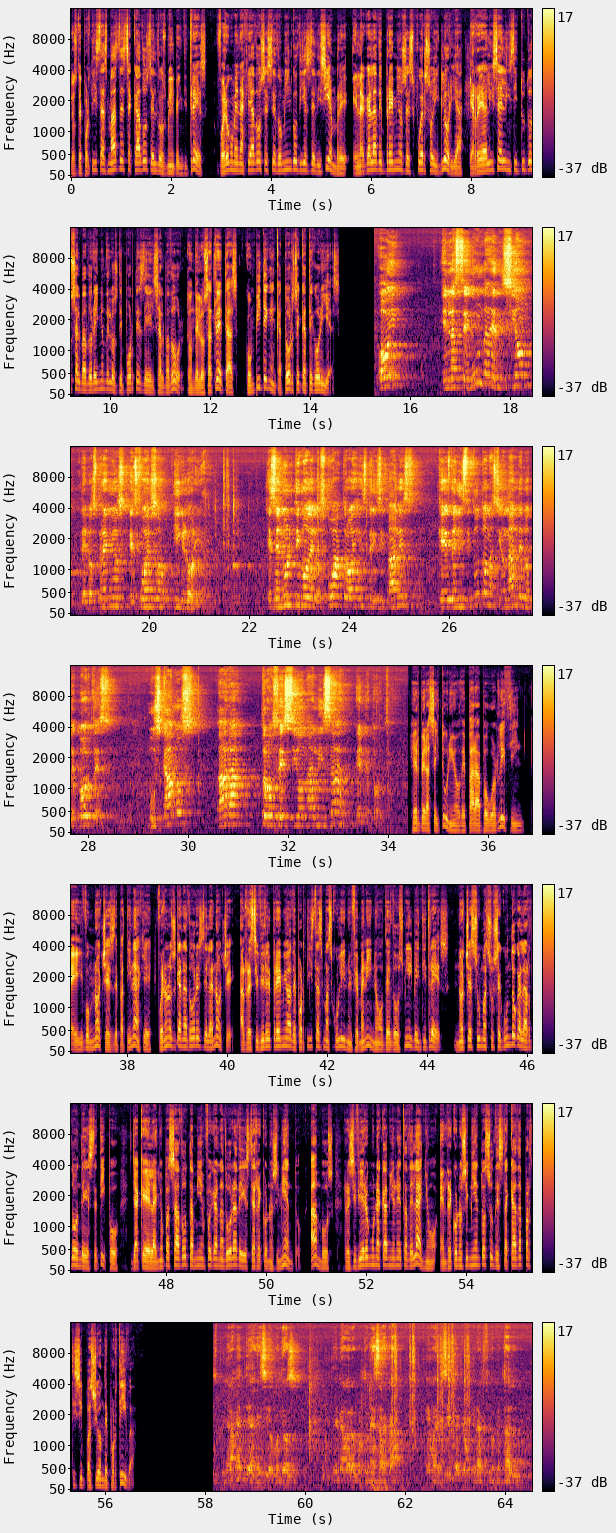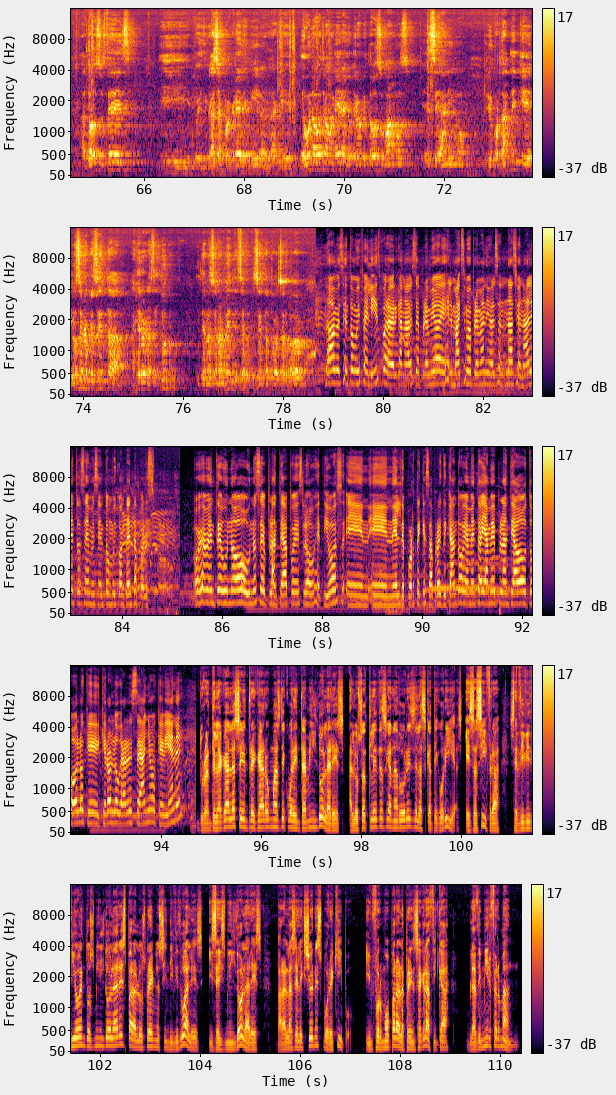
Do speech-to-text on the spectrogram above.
Los deportistas más destacados del 2023 fueron homenajeados este domingo 10 de diciembre en la gala de premios Esfuerzo y Gloria que realiza el Instituto Salvadoreño de los Deportes de El Salvador, donde los atletas compiten en 14 categorías. Hoy, en la segunda edición de los premios Esfuerzo y Gloria, es el último de los cuatro ejes principales que desde el Instituto Nacional de los Deportes buscamos para profesionalizar el deporte. Herbert Aceitunio de para powerlifting e Ivonne Noches de patinaje fueron los ganadores de la noche al recibir el premio a deportistas masculino y femenino de 2023. Noches suma su segundo galardón de este tipo, ya que el año pasado también fue ganadora de este reconocimiento. Ambos recibieron una camioneta del año en reconocimiento a su destacada participación deportiva primeramente agradecido con Dios de me dado la oportunidad de estar acá en Madrecita, que es un pilar fundamental. A todos ustedes y pues gracias por creer en mí, la verdad que de una u otra manera yo creo que todos sumamos ese ánimo y lo importante es que no se representa a Herbert Aceituno, internacionalmente, se representa a todo El Salvador. No, me siento muy feliz por haber ganado este premio, es el máximo premio a nivel nacional, entonces me siento muy contenta por eso. Obviamente uno, uno se plantea pues los objetivos en, en, el deporte que está practicando. Obviamente ya me he planteado todo lo que quiero lograr este año que viene. Durante la gala se entregaron más de 40 mil dólares a los atletas ganadores de las categorías. Esa cifra se dividió en 2 mil dólares para los premios individuales y 6 mil dólares para las elecciones por equipo. Informó para la prensa gráfica Vladimir Fermán.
